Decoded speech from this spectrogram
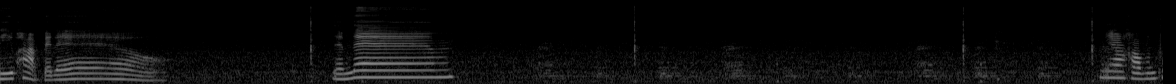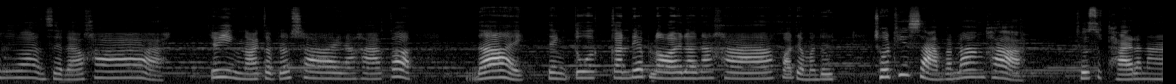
นี้ผ่านไปแล้วแนมแนมเนี่ยค่ะเพื่อนๆเสร็จแล้วค่ะ เจ้าหญิงน้อยกับเจ้าชายนะคะ ก็ ได้แต่งตัวกันเรียบร้อยแล้วนะคะ ก็เดี๋ยวมาดูชุดที่ 3 กันบ้างค่ะ ชุดสุดท้ายแล้วนะ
